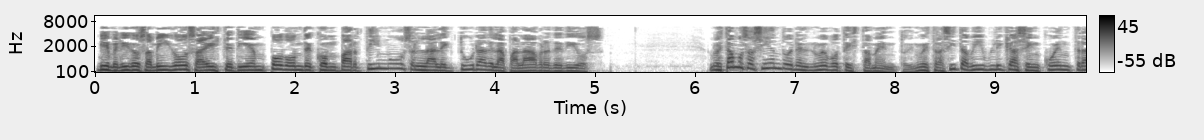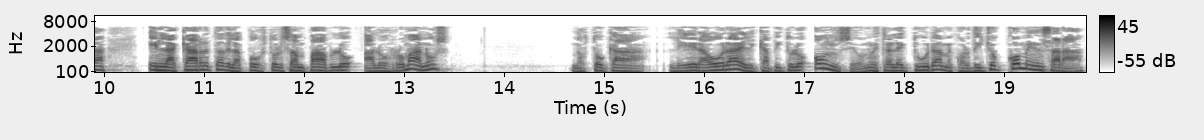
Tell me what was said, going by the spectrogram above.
Bienvenidos amigos a este tiempo donde compartimos la lectura de la palabra de Dios. Lo estamos haciendo en el Nuevo Testamento y nuestra cita bíblica se encuentra en la carta del apóstol San Pablo a los romanos. Nos toca leer ahora el capítulo 11, o nuestra lectura, mejor dicho, comenzará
